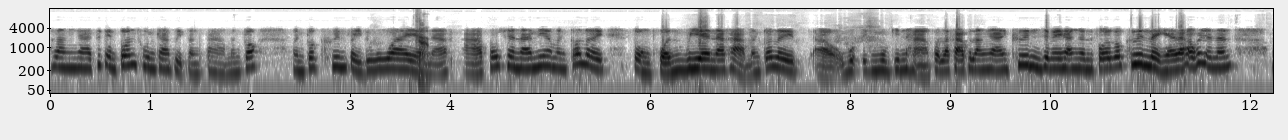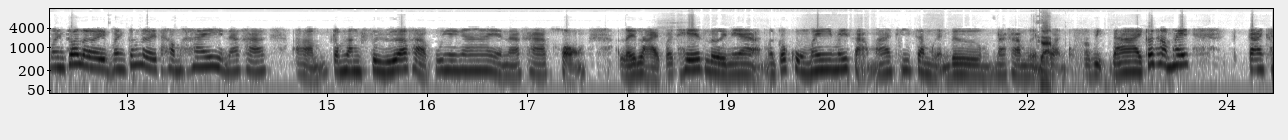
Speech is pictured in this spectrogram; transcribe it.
พลังงานที่เป็นต้นทุนการผลิตต่างๆ มันก็มันก็ขึ้นไปด้วยครัอะบนะคะเพราะฉะนั้นเนี่ยมันก็เลยส่งผลเวียนนะคะมันก็เลยเอ่อเป็นงูกินหางคนราคาพลังงานขึ้นใช่ไหมคะเงินเฟ้อก็ขึ้นอะไรอย่างเงี้ยนะคะเพราะฉะนั้นมันก็เลยมันก็เลยทำให้นะคะอ่ากำลังซื้ออะค่ะพูดง่ายๆอะนะคะ ของหลาย ๆ ประเทศเลยเนี่ย มันก็คงไม่ไม่สามารถที่จะเหมือนเดิมนะคะ เหมือนครับก่อนโควิดได้ ก็ทำให้ การข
